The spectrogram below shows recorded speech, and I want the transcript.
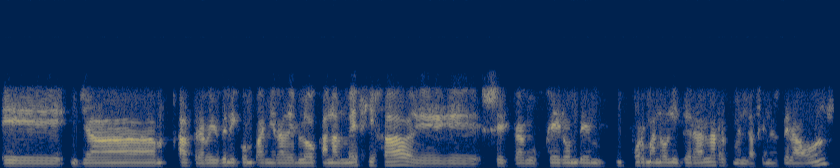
eh, ya a través de mi compañera de blog, Canal Mécija, eh, se tradujeron de forma no literal las recomendaciones de la ONS,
